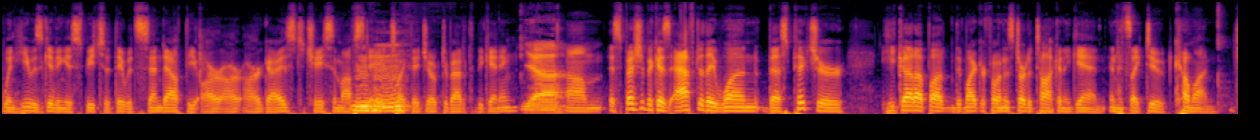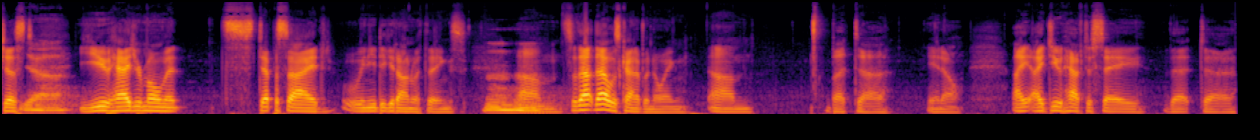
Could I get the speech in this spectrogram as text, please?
when he was giving his speech that they would send out the RRR guys to chase him off stage, Mhm. like they joked about at the beginning. yeah Um, especially because after they won Best Picture, he got up on the microphone and started talking again, and it's like, dude, come on, just yeah you had your moment. Step aside. We need to get on with things. Mhm. Um, so that that was kind of annoying. Um, but uh, you know, I, I do have to say that uh,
